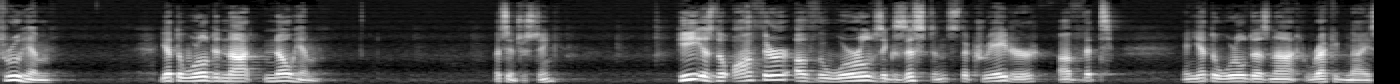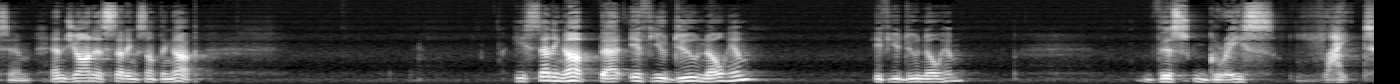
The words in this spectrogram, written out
through him. Yet the world did not know him. That's interesting. He is the author of the world's existence, the creator of it, and yet the world does not recognize him. And John is setting something up. He's setting up that if you do know him, if you do know him, this grace light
